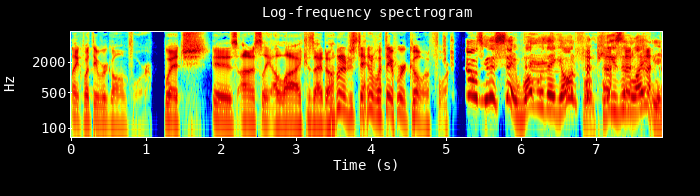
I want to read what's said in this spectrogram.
like what they were going for, which is honestly a lie because I don't understand what they were going for. i was gonna say what were they going for? Please enlighten me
